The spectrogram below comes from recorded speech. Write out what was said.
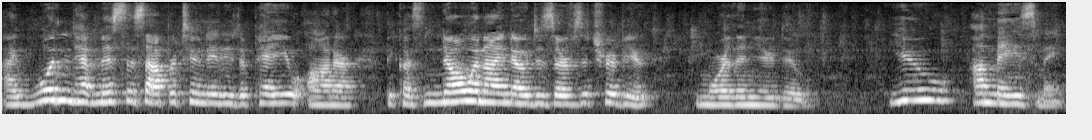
I wouldn't have missed this opportunity to pay you honor because no one I know deserves a tribute more than you do. You amaze me.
